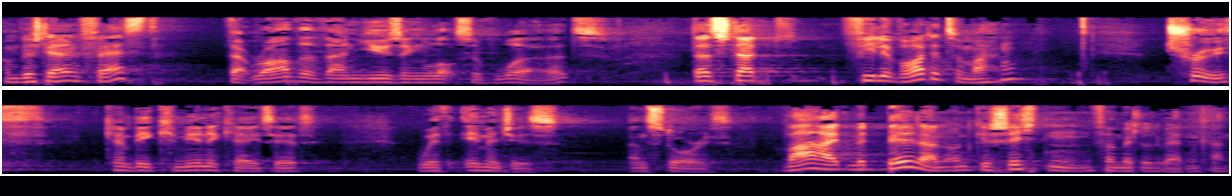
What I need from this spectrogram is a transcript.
Und wir stellen fest, that rather than using lots of words, dass statt viele Worte zu machen, truth can be communicated with images and stories. Wahrheit mit Bildern und Geschichten vermittelt werden kann.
